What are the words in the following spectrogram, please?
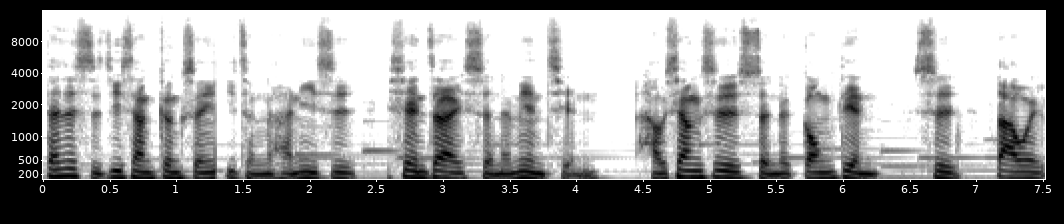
但是实际上更深一层的含义是，现在神的面前，好像是神的宫殿，是大卫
